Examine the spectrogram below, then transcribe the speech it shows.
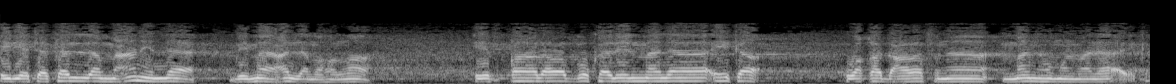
إذ يتكلم عن الله بما علمه الله. إذ قال ربك للملائكة وقد عرفنا من هم الملائكة.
